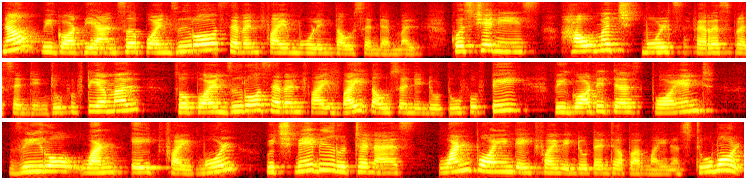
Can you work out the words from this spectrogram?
Now we got the answer 0.075 mole in 1000 ml. Question is how much moles ferrous present in 250 ml? So 0.075 by 1000 into 250 we got it as 0.0185 mole which may be written as 1.85 into 10 to the power minus 2 mole.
